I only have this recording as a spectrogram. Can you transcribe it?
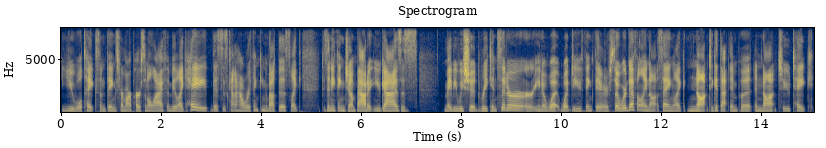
you will take some things from our personal life and be like, hey, this is kind of how we're thinking about this. Like, does anything jump out at you guys? Is maybe we should reconsider or you know what what do you think there? So we're definitely not saying like not to get that input and not to take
